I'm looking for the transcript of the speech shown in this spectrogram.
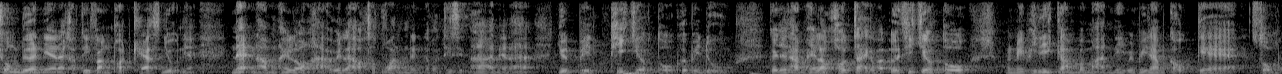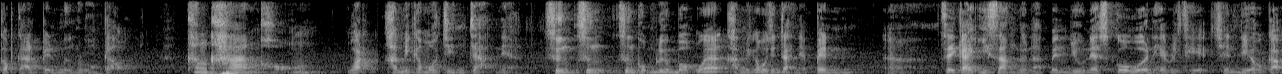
ช่วงเดือนนี้นะครับที่ฟังพอดแคสต์อยู่เนี่ยแนะนำให้ลองหาเวลาสักวันหนึ่งในวันที่ 15เนี่ยนะฮะหยุดไปที่เกียวโตเพื่อไปดู ก็จะทำให้เราเข้าใจว่าเออที่เกียวโต มันมีพิธีกรรมประมาณนี้เป็นพิธีกรรมเก่าแก่ สมกับการเป็นเมืองหลวงเก่า ข้างๆของวัดคามิกาโมจินจะเนี่ยซึ่งซึ่งซึ่งผมลืมบอกว่าคามิกาโมจินจะเนี่ยเป็น世界遺産ด้วยนะเป็น UNESCO World Heritage เช่นเดียวกับ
